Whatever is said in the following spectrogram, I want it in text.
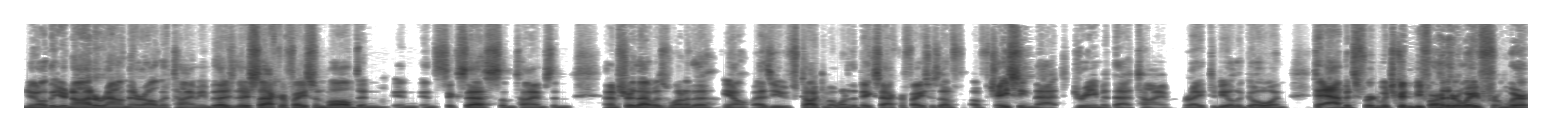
you know that you're not around there all the time. I mean, but there's there's sacrifice involved in in in success sometimes, and and I'm sure that was one of the, you know, as you've talked about, one of the big sacrifices of of chasing that dream at that time, right? To be able to go and to Abbotsford, which couldn't be farther away from where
